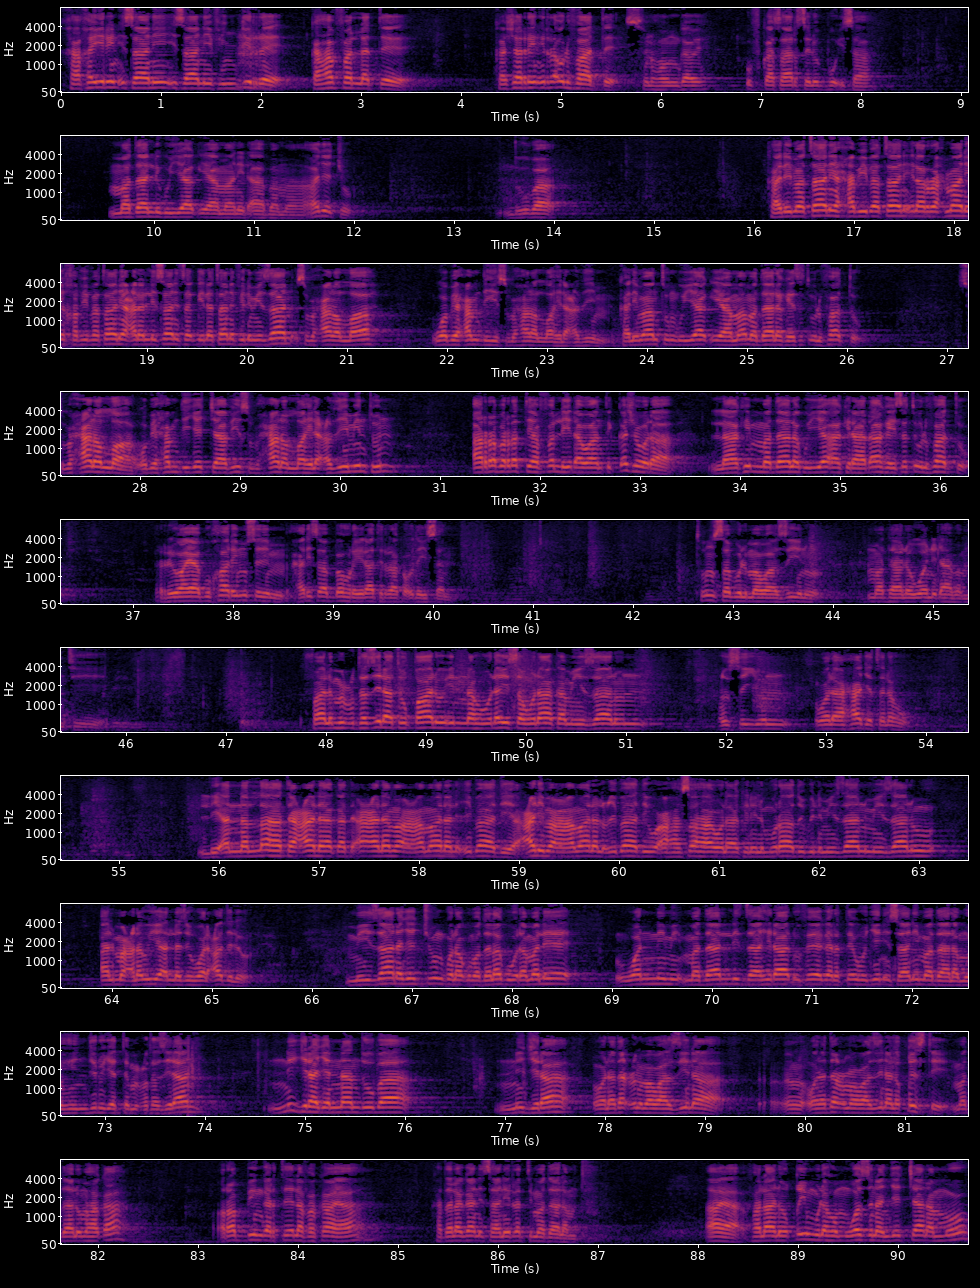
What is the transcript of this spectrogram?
ka khayriin isaanii isaaniif hin jirre ka haffallatte. Ka sharriin irra ulfaatte sun hongawe uf kasaarse lubbuu isaa. Madaalli guyyaa qiyaamaa ni dhaabamaa jechuu? Duuba. كلمتان حبيبتان إلى الرحمن خفيفتان على اللسان ثقيلتان في الميزان سبحان الله وبحمده سبحان الله العظيم كلمات تنقياك يا ماما دالك يست الفات سبحان الله وبحمده جتشا في سبحان الله العظيم تن الرب الرت يفلي دوان تكشورا لكن مدال قيا كرادا كيست ألفات. رواية بخاري مسلم حديث أبا هريرة الراكع ديسا. تنصب الموازين مدالوان دابمتي. فالمعتزلة قالوا إنه ليس هناك ميزان عصي ولا حاجة له. لأن الله تعالى قد أعلم أعمال العباد علم أعمال العباد وأحصاها ولكن المراد بالميزان ميزان المعنوي الذي هو العدل. ميزان جتشون كنا كما دلقوا zaahiraa dhufee gartee hojiin isaanii madaalamu hin jiru jette muctazilaan ni jira jennaan duuba ni jira wanadacu lmawaaziina وندع موازين القسط مدالم هكا ربي غرتي لفكايا كدلغان إساني رت مدالمت آية فلا نقيم لهم وزنا جتان أمو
